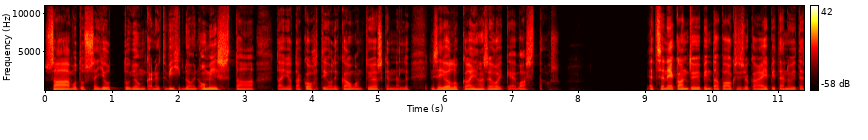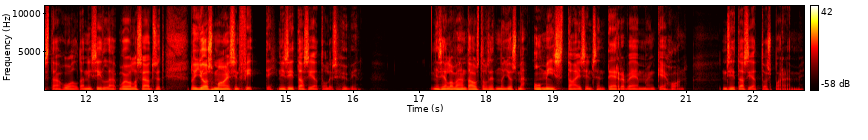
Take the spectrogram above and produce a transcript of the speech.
saavutus, se juttu, jonka nyt vihdoin omistaa tai jota kohti oli kauan työskennellyt, niin se ei ollutkaan ihan se oikea vastaus. Että sen ekan tyypin tapauksessa, joka ei pitänyt itsestään huolta, niin sillä voi olla se ajatus, että no jos mä olisin fitti, niin sit asiat olisi hyvin. Ja siellä on vähän taustalla se, että no jos mä omistaisin sen terveemmän kehon, niin siitä asiat olisi paremmin.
